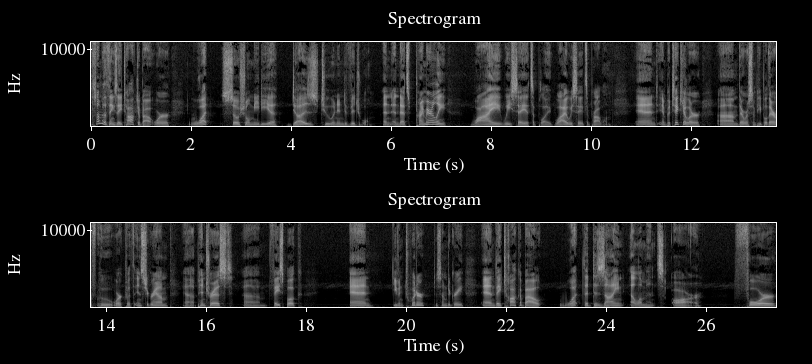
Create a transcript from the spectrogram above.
some of the things they talked about were what social media does to an individual, and and that's primarily why we say it's a plague, why we say it's a problem, and in particular, um, there were some people there who worked with Instagram, uh, Pinterest, um, Facebook, and even Twitter to some degree, and they talk about what the design elements are for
